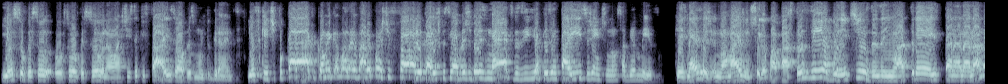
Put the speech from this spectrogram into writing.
E eu sou, pessoa, eu sou uma pessoa, né, um artista que faz obras muito grandes. E eu fiquei tipo, caraca, como é que eu vou levar meu portfólio, cara? Tipo assim, obras de dois metros e apresentar isso, gente, não sabia mesmo. Porque, né, normal, a gente chega com a pastazinha, bonitinho, os desenhos A3, tananana.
